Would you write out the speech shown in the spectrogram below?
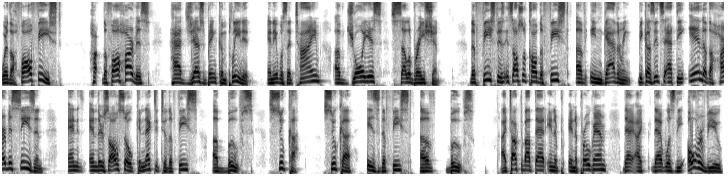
where the fall feast, the fall harvest had just been completed, and it was a time of joyous celebration. The feast is, it's also called the Feast of Ingathering because it's at the end of the harvest season and, and there's also connected to the Feast of Booths. Sukkah. Sukkah is the Feast of Booths. I talked about that in a, in a program that I, that was the overview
